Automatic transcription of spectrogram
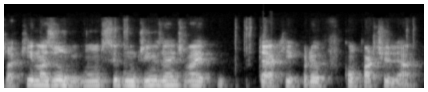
Daqui mais uns, uns segundinhos a gente vai ter aqui para eu compartilhar.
